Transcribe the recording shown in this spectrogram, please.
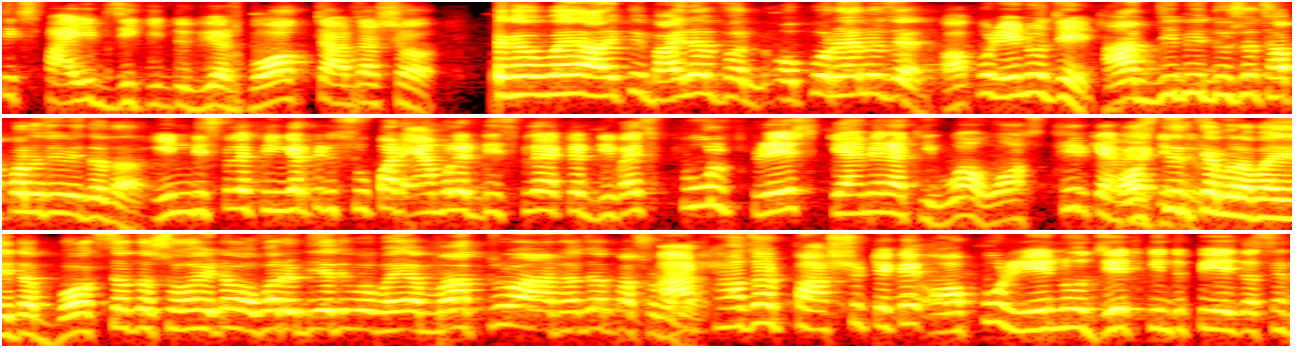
সিক্স ফাইভ জি কিন্তু ভিউয়ার বক্স চার্জার সহ। দেখাবো ভাই আরেকটি ভাইরাল ফোন জেড আট জিবি দুশো ছাপ্পান্ন জিবি দাদা। In display fingerprint super AMOLED display একটা ডিভাইস ফুল ফ্রেশ ক্যামেরা কি? অস্থির ক্যামেরা অস্থির ক্যামেরা ভাই এটা বক্স সহ এটা অফারে দিয়ে দিব ভাইয়া মাত্র টাকা। টাকায় অপো রেনো জেড কিন্তু পেয়ে যাচ্ছেন।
